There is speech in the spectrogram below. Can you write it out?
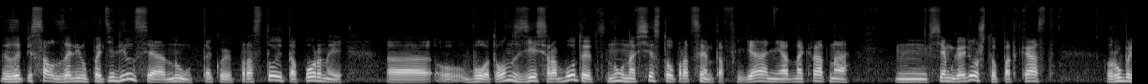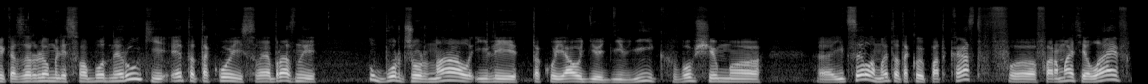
записал, залил, поделился, ну, такой простой, топорный, вот, он здесь работает, ну, на все сто процентов. Я неоднократно всем говорил, что подкаст – рубрика «За рулем или свободные руки» — это такой своеобразный ну, борт-журнал или такой аудиодневник. В общем э, э, и в целом это такой подкаст в э, формате live,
